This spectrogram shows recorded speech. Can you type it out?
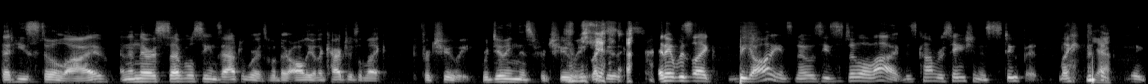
that he's still alive, and then there are several scenes afterwards where they're, all the other characters are like, "For Chewie, we're doing this for Chewie," like, it- and it was like the audience knows he's still alive. This conversation is stupid. Like, Yeah. like,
